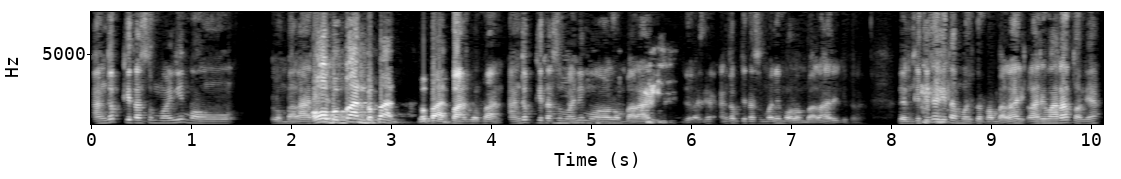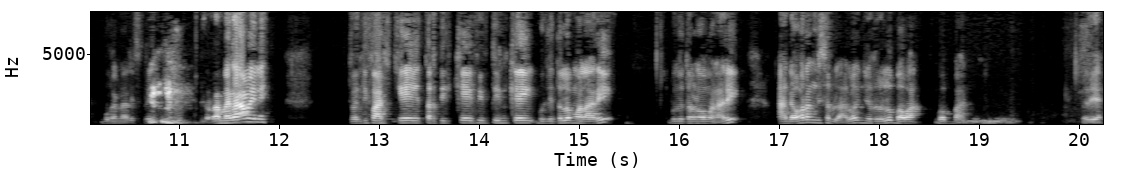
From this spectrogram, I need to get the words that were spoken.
anggap kita semua ini mau lomba lari. Oh beban, beban, beban. beban beban. Anggap kita semua ini mau lomba lari jelas ya. Anggap kita semua ini mau lomba lari gitu dan ketika kita mau ikut lomba lari lari maraton ya bukan lari sprint. Rame-rame nih. 25k 30k 15k begitu lo mau lari begitu lo mau lari ada orang di sebelah lo nyuruh lo bawa beban. Gitu ya.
